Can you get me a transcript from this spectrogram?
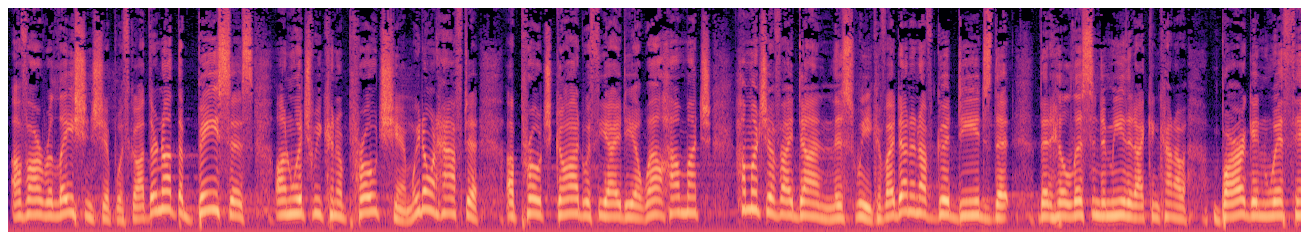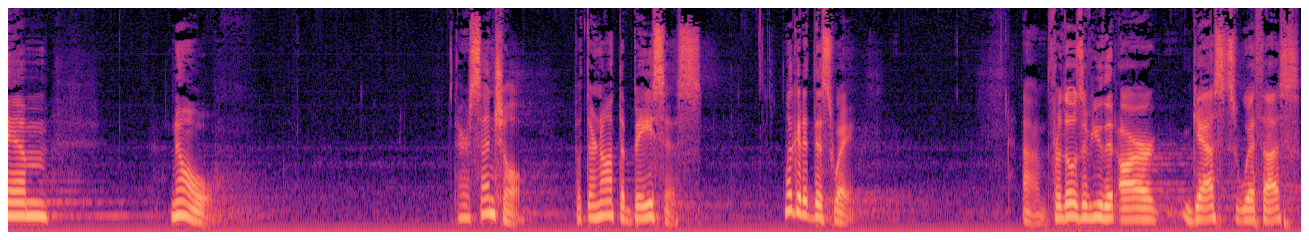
of our relationship with God. They're not the basis on which we can approach Him. We don't have to approach God with the idea, well, how much, how much have I done this week? Have I done enough good deeds that, that He'll listen to me, that I can kind of bargain with Him? No. They're essential, but they're not the basis. Look at it this way. Um, for those of you that are guests with us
